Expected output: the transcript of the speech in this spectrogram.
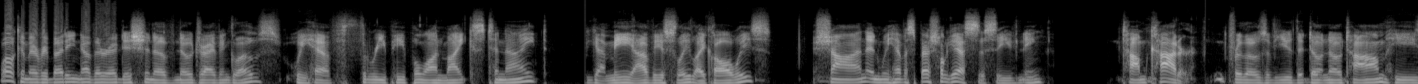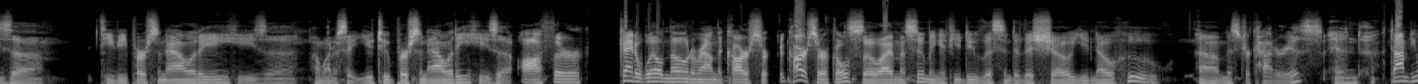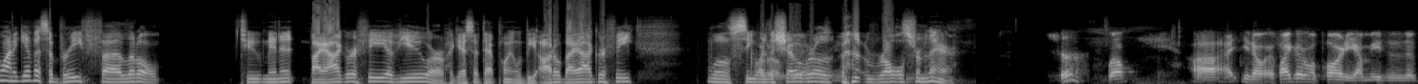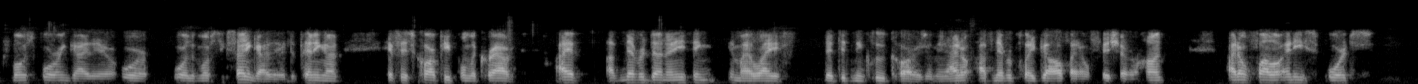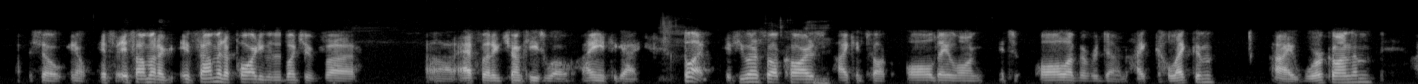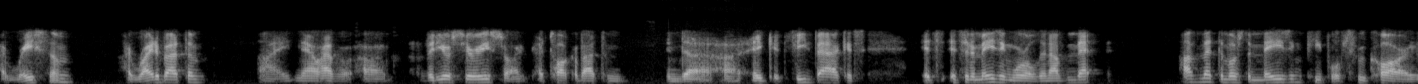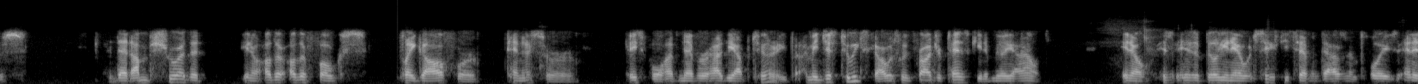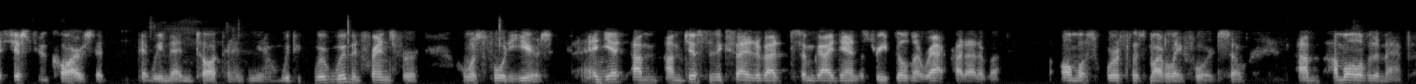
Welcome, everybody. Another edition of No Driving Gloves. We have three people on mics tonight. We got me, obviously, like always, Sean, and we have a special guest this evening, Tom Cotter. For those of you that don't know Tom, he's a TV personality. He's a, I want to say, YouTube personality. He's an author, kind of well known around the car car circles. So I'm assuming if you do listen to this show, you know who uh, Mr. Cotter is. And uh, Tom, do you want to give us a brief uh, little two minute biography of you, or I guess at that point would be autobiography? We'll see where the show rolls, rolls from there. Sure. Well, uh, you know, if I go to a party, I'm either the most boring guy there or or the most exciting guy there, depending on if there's car people in the crowd. I've I've never done anything in my life that didn't include cars. I mean, I don't. I've never played golf. I don't fish. I don't hunt. I don't follow any sports. So you know, if if I'm at a if I'm at a party with a bunch of uh, uh, athletic junkies, well, I ain't the guy. But if you want to talk cars, I can talk all day long. It's all I've ever done. I collect them, I work on them, I race them, I write about them. I now have a, a video series, so I, I, talk about them and uh, I get feedback. It's it's it's an amazing world, and I've met I've met the most amazing people through cars that I'm sure that you know other other folks play golf or tennis or baseball have never had the opportunity. But I mean, just two weeks ago, I was with Roger Penske at Amelia Island. You know, he's, he's a billionaire with 67,000 employees, and it's just through cars that, that we met and talked. And, you know, we've, we we've been friends for almost 40 years. And yet I'm, I'm just as excited about some guy down the street building a rat rod out of a almost worthless Model A Ford. So I'm, I'm all over the map.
